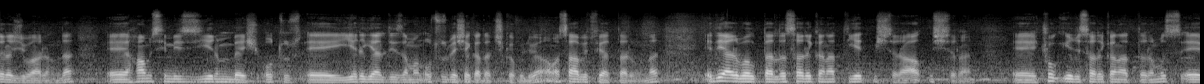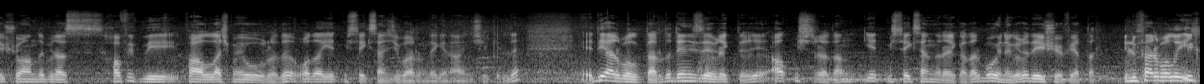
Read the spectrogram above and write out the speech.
lira civarında. E, hamsimiz 25-30, e, yeri geldiği zaman 35'e kadar çıkabiliyor ama sabit fiyatlar bunlar. E, diğer balıklarda sarı kanat 70 lira, 60 lira. E, çok iri sarı kanatlarımız e, şu anda biraz hafif bir pahalılaşmaya uğradı. O da 70-80 civarında gene aynı şekilde. E, diğer balıklarda deniz levrekleri 60 liradan 70-80 liraya kadar boyuna göre değişiyor fiyatlar. Lüfer balığı ilk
